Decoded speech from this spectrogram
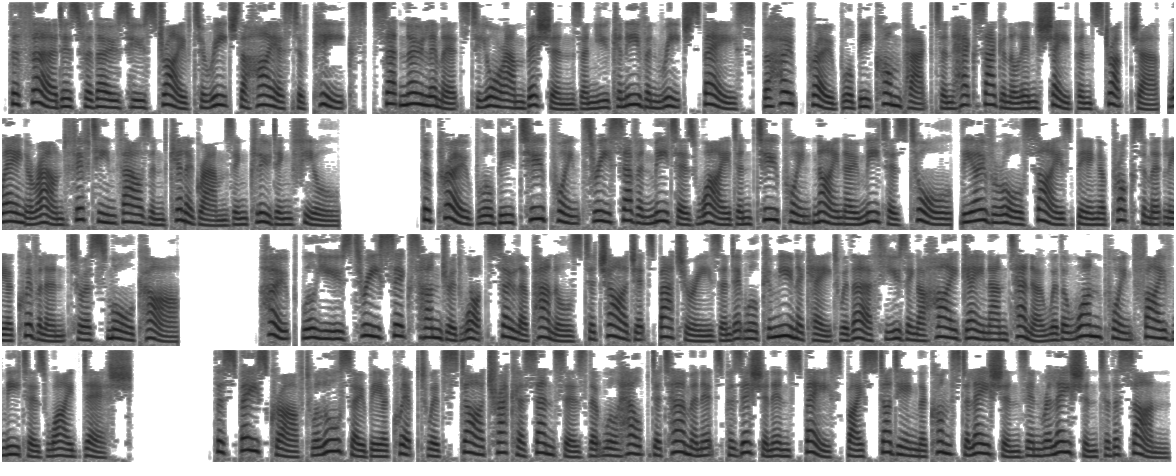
The third is for those who strive to reach the highest of peaks, set no limits to your ambitions and you can even reach space. The Hope probe will be compact and hexagonal in shape and structure, weighing around 15,000 kilograms including fuel. The probe will be 2.37 meters wide and 2.90 meters tall, the overall size being approximately equivalent to a small car. HOPE will use three 600-watt solar panels to charge its batteries and it will communicate with Earth using a high-gain antenna with a 1.5 meters wide dish. The spacecraft will also be equipped with star tracker sensors that will help determine its position in space by studying the constellations in relation to the Sun.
